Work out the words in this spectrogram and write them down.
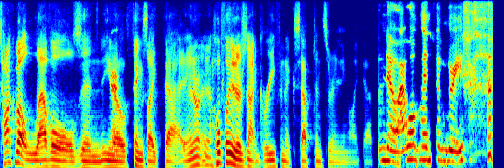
talk about levels and you know things like that. And hopefully there's not grief and acceptance or anything like that. No i won't mention grief.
